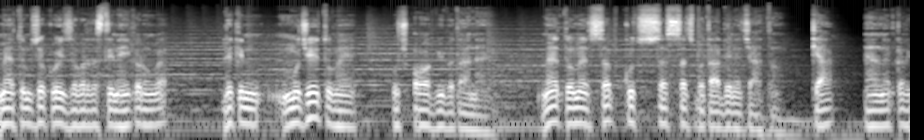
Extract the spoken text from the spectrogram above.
मैं तुमसे कोई ज़बरदस्ती नहीं करूँगा। लेकिन मुझे तुम्हें कुछ और भी बताना है। मैं तुम्हें सब कुछ सच सच बता देना चाहता हूँ। क्या? कर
